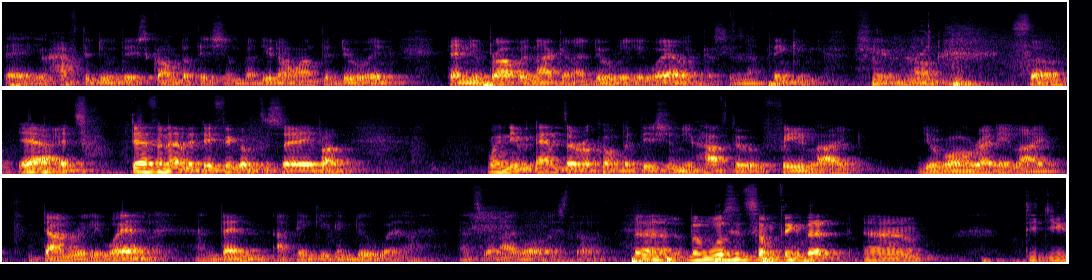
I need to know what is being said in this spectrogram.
They, you have to do this competition, but you don't want to do it, then you're probably not gonna do really well because you're not thinking, you know. So yeah, it's definitely difficult to say, but when you enter a competition, you have to feel like you've already like done really well and then I think you can do well. That's what I've always thought. Uh, but was it something that um, did you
